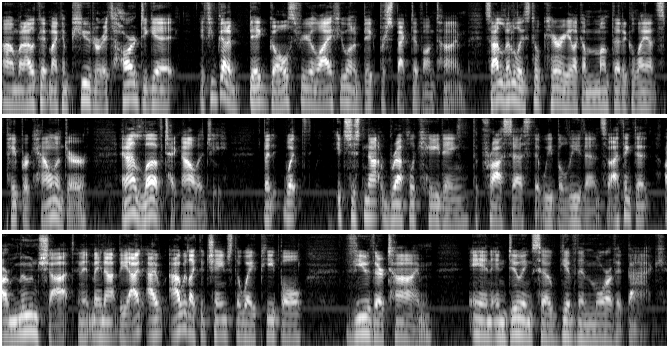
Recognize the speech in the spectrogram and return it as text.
Um, when I look at my computer, it's hard to get. If you've got a big goals for your life, you want a big perspective on time. So I literally still carry like a month at a glance paper calendar, and I love technology, but what it's just not replicating the process that we believe in. So I think that our moonshot, and it may not be. I I, I would like to change the way people view their time, and in doing so, give them more of it back.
